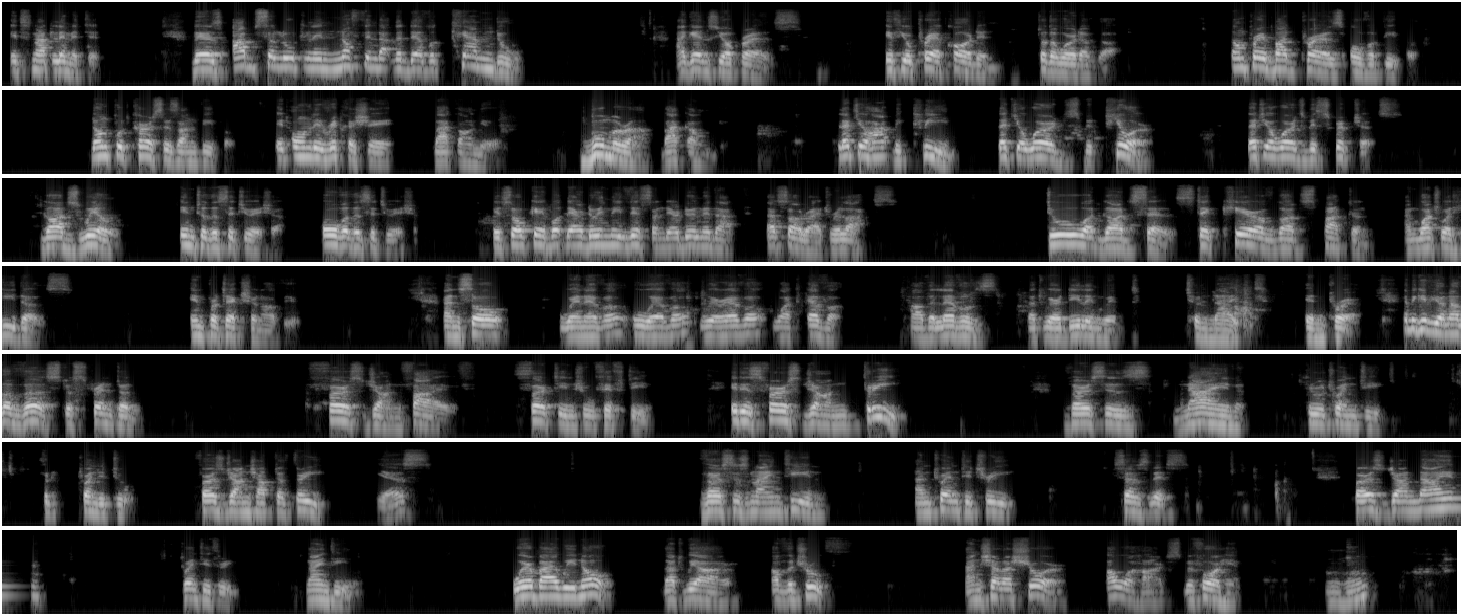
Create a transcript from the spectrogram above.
it's not limited. There's absolutely nothing that the devil can do against your prayers if you pray according to the word of God. Don't pray bad prayers over people. Don't put curses on people. It only ricochet back on you. Boomerang back on you. Let your heart be clean. Let your words be pure. Let your words be scriptures. God's will into the situation, over the situation. It's okay, but they're doing me this and they're doing me that. That's all right. Relax. Do what God says. Take care of God's pattern and watch what He does in protection of you. And so, whenever, whoever, wherever, whatever are the levels that we are dealing with tonight in prayer. Let me give you another verse to strengthen. First John 5, 13 through 15. It is First John 3, verses 9 through 20, 22. First John chapter 3, yes. Verses 19 and 23 says this. First John 9, 23, 19. Whereby we know that we are of the truth and shall assure our hearts before him. Mm-hmm.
